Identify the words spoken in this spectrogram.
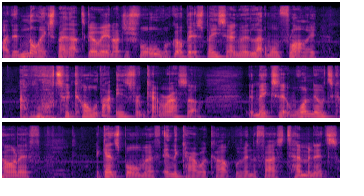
I did not expect that to go in. I just thought, oh, I've got a bit of space here. I'm going to let one fly. And what a goal that is from Camarasa. It makes it 1-0 to Cardiff against Bournemouth in the Carabao Cup within the first 10 minutes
